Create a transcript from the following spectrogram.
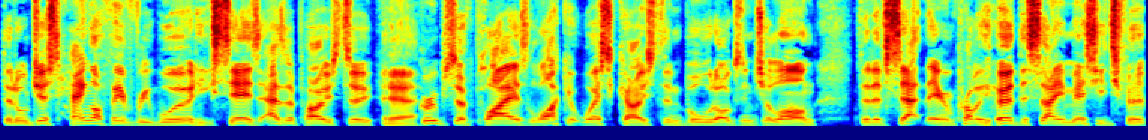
that'll just hang off every word he says, as opposed to yeah. groups of players like at West Coast and Bulldogs and Geelong that have sat there and probably heard the same message for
